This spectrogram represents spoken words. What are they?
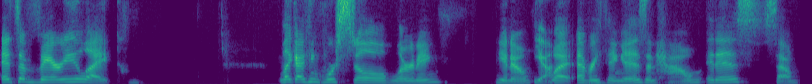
it's a very like like I think we're still learning, you know, Yeah. what everything is and how it is. So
